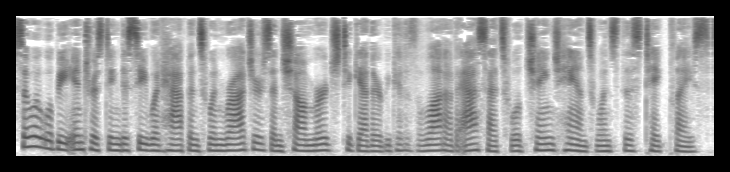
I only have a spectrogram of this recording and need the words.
So it will be interesting to see what happens when Rogers and Shaw merge together because a lot of assets will change hands once this take place.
